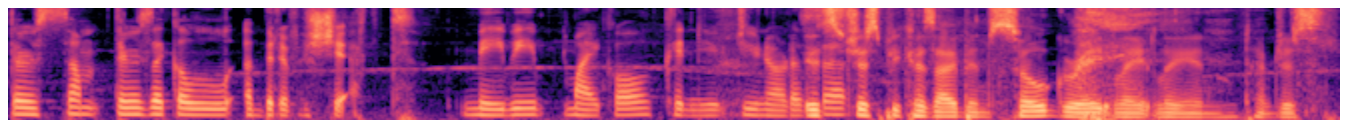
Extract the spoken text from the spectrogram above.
there's some. There's like a, a bit of a shift. Maybe Michael, can you do you notice It's it? just because I've been so great lately, and I'm just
